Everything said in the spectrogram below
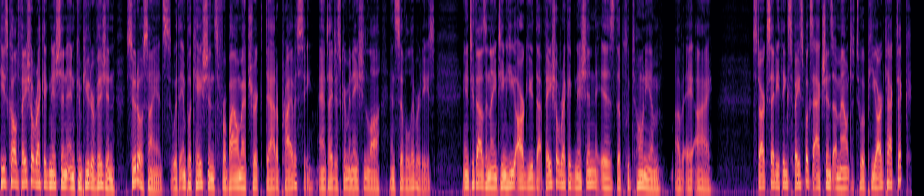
He's called facial recognition and computer vision pseudoscience with implications for biometric data privacy, anti discrimination law, and civil liberties. In 2019, he argued that facial recognition is the plutonium of AI. Stark said he thinks Facebook's actions amount to a PR tactic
